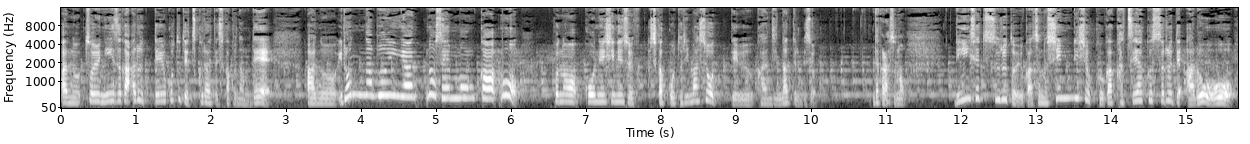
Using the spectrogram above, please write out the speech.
あのそういうニーズがあるっていうことで作られた資格なのであのいろんな分野の専門家もこの公認心理師の資格を取りましょうっていう感じになってるんですよ。だからその隣接するというかその心理職が活躍するであろう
